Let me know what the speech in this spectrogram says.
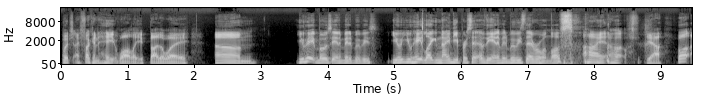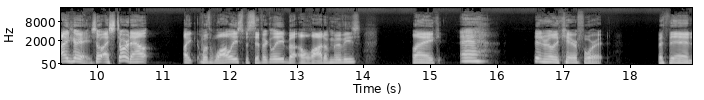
which I fucking hate WALL-E, by the way. Um, you hate most animated movies. You you hate like ninety percent of the animated movies that everyone loves. I uh, yeah. Well, I, okay. So I start out like with WALL-E specifically, but a lot of movies, like eh, didn't really care for it. But then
